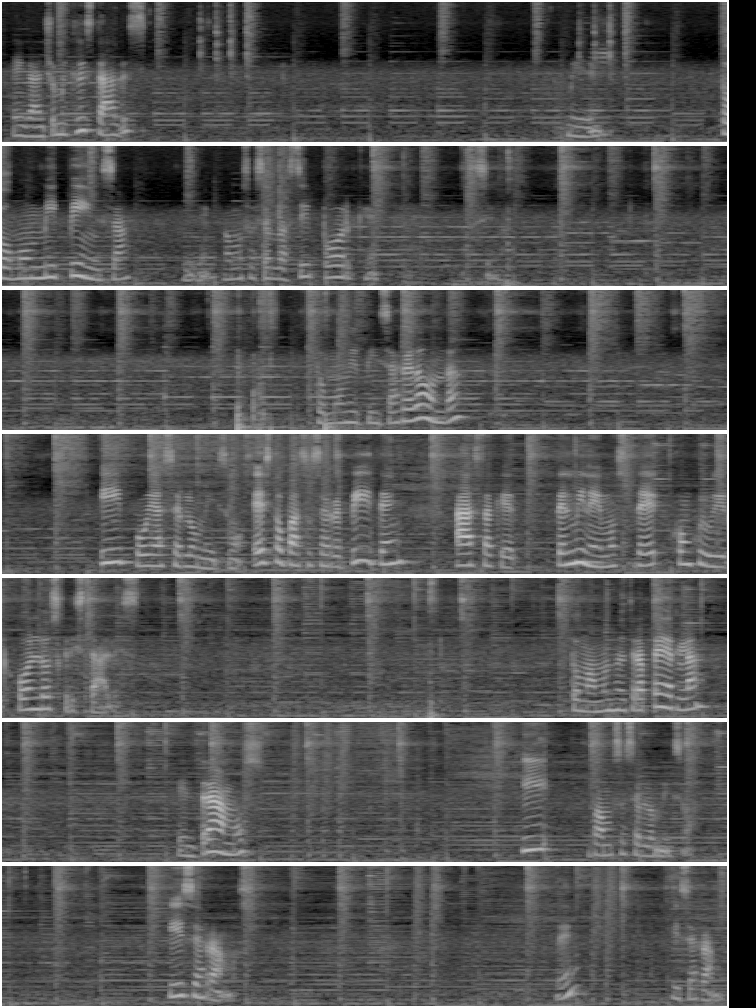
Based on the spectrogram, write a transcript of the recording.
Engancho mis cristales. Miren tomo mi pinza. Vamos a hacerlo así porque tomo mi pinza redonda y voy a hacer lo mismo. Estos pasos se repiten hasta que terminemos de concluir con los cristales. Tomamos nuestra perla entramos y vamos a hacer lo mismo. Y cerramos y cerramos.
